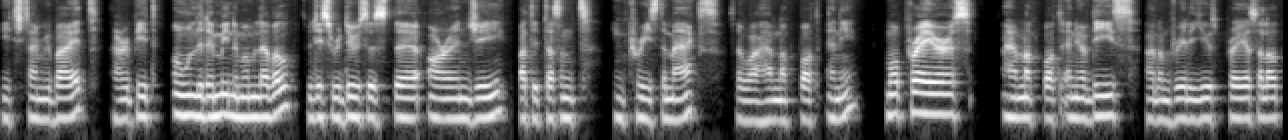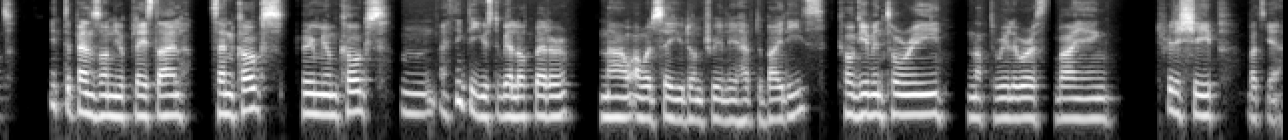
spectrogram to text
each time you buy it. I repeat, only the minimum level. So this reduces the RNG, but it doesn't increase the max. So I have not bought any. More prayers. I have not bought any of these. I don't really use prayers a lot. It depends on your playstyle. Send cogs, premium cogs. Mm, I think they used to be a lot better. Now I would say you don't really have to buy these. Cog inventory, not really worth buying. Pretty cheap, but yeah.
